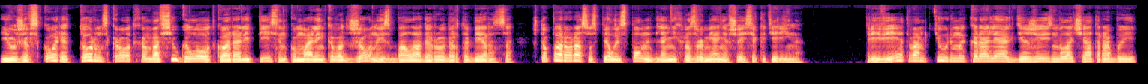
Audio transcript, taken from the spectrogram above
И уже вскоре Торм с Кротхом во всю глотку орали песенку маленького Джона из баллады Роберта Бернса, что пару раз успела исполнить для них разрумянившаяся Катерина. «Привет вам, тюрьмы короля, где жизнь влачат рабы!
